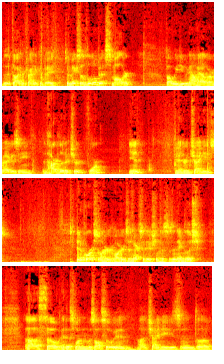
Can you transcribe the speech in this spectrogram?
the thought you're trying to convey. So it makes it a little bit smaller. But we do now have our magazine in hard literature form in Mandarin Chinese. And of course, well, here's the next edition. This is in English. Uh, so, and this one was also in uh, Chinese and uh,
